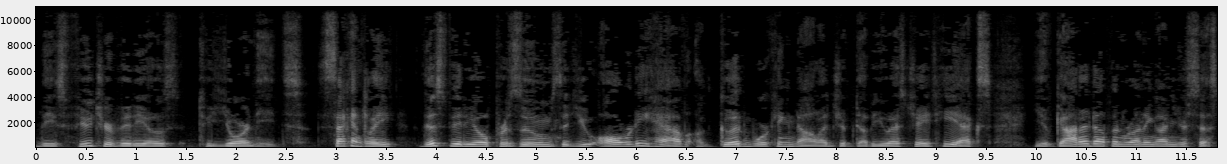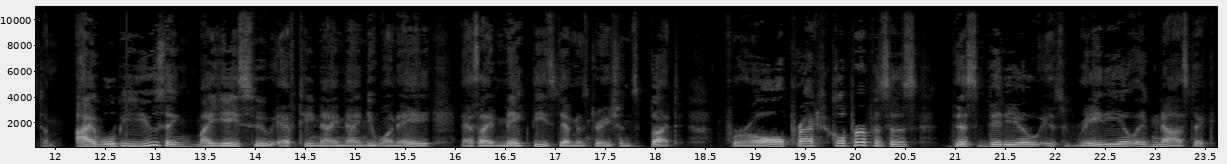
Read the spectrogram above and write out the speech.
these future videos to your needs. Secondly, this video presumes that you already have a good working knowledge of WSJTX. You've got it up and running on your system. I will be using my Yaesu FT991A as I make these demonstrations, but for all practical purposes, this video is radio agnostic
